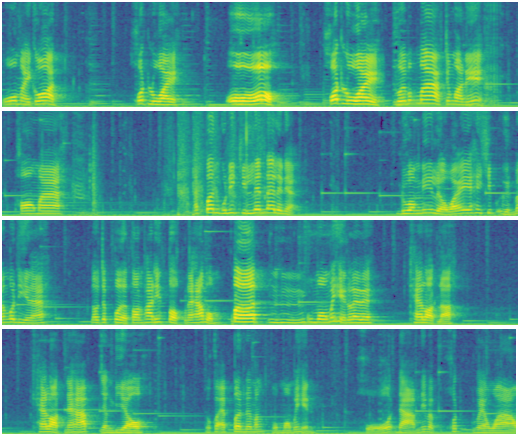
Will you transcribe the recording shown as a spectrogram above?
oh my god โคตรรวย โอ้โห โคตรรวย รวยมากๆ จังหวะนี้ ทองมา แอปเปิลกูนี่กินเล่นได้เลยเนี่ย ดวงนี่เหลือไว้ให้คลิปอื่นบ้างก็ดีนะ เราจะเปิดตอนพระอาทิตย์ตกนะครับผม เปิด อือหือกูมองไม่เห็นอะไรเลย แครอทเหรอ แครอทนะครับ อย่างเดียว แล้วก็แอปเปิลด้วยมั้งผมมองไม่เห็น โหดาบนี่แบบโคตรแวววาว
